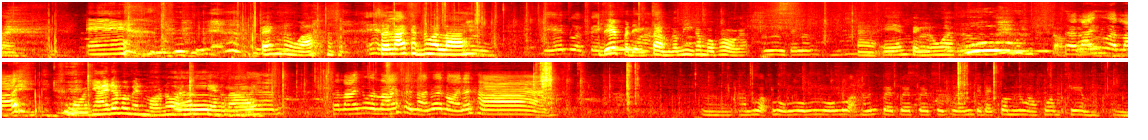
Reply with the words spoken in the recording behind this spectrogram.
ใส่แอะแป้งนัวใส่ลายขันนัวลาย แอนด้วยแป้งนัวเด็ดประเด็กต่ำก็มีคำบ่พอกันอืมจังเลยอ่าแอนแป้งนัวใส่ลายนวดลายหมอย้ายได้มาเป็นหมอหน่อยฮักแกงร้ายแอนใส่ลายนวดลายใส่หน่อยนวดหน่อยได้ค่ะอืมเอาลวกลวกลวกลวกลวกให้มันเปื่อยเปื่อยเปื่อยเปื่อยเปื่อยมันจะได้ความนัวความเข้มอ่า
